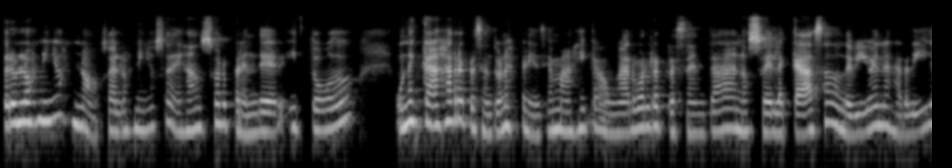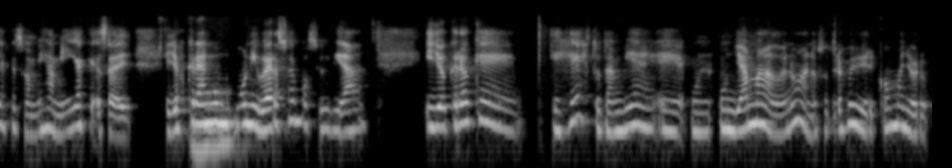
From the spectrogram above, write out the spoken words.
Pero los niños no, o sea, los niños se dejan sorprender y todo una caja representa una experiencia mágica, un árbol representa, no sé, la casa donde viven las ardillas, que son mis amigas, que, o sea, ellos crean un universo de posibilidad. Y yo creo que, que es esto también, eh, un, un, llamado, ¿no? A nosotros vivir con mayor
